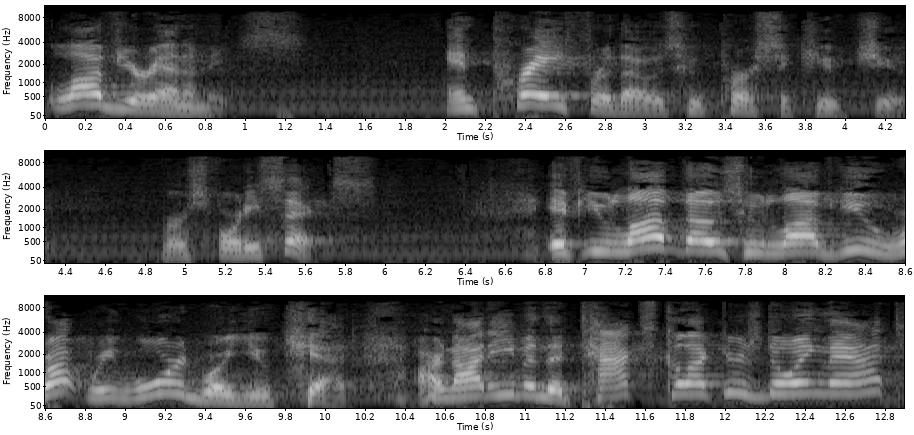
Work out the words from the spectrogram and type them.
love your enemies and pray for those who persecute you. Verse 46. If you love those who love you, what reward will you get? Are not even the tax collectors doing that?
